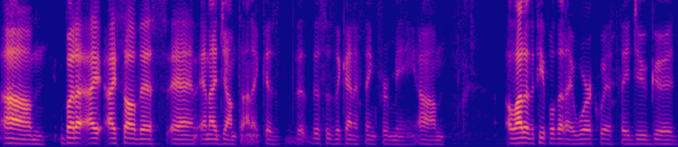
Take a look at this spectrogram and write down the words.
Um, but I, I saw this and, and I jumped on it because th- this is the kind of thing for me. Um, a lot of the people that I work with, they do good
